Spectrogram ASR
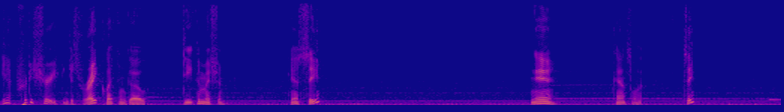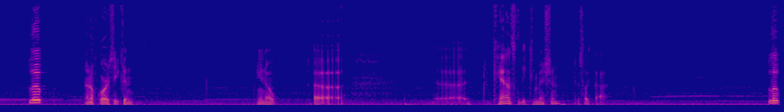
Yeah, pretty sure you can just right click and go decommission. Yeah, see? Yeah. Cancel it. See? Bloop. And of course you can, you know, uh, uh, cancel decommission, just like that. Bloop.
